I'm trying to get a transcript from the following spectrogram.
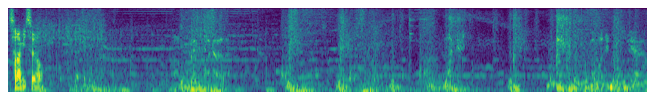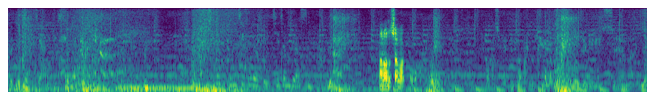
사람 있어요 지정되었습니다. 하나 더 잡았고. 말이지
